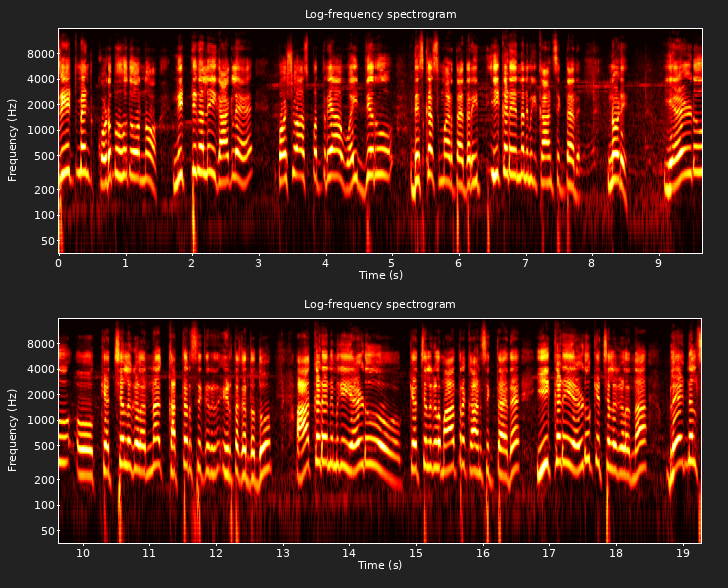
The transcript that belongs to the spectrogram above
ಟ್ರೀಟ್ಮೆಂಟ್ ಕೊಡಬಹುದು ಅನ್ನೋ ನಿಟ್ಟಿನಲ್ಲಿ ಈಗಾಗಲೇ ಪಶು ಆಸ್ಪತ್ರೆಯ ವೈದ್ಯರು ಡಿಸ್ಕಸ್ ಮಾಡ್ತಾ ಇದ್ದಾರೆ. ಈ ಕಡೆಯಿಂದ ನಿಮಗೆ ಕಾಣ ಸಿಗ್ತಾ ಇದೆ. ನೋಡಿ ಎರಡು ಕೆಚ್ಚಲುಗಳನ್ನು ಕತ್ತರಿಸಿ ಇರ್ತಕ್ಕಂಥದ್ದು. ಆ ಕಡೆ ನಿಮಗೆ ಎರಡು ಕೆಚ್ಚಲುಗಳು ಮಾತ್ರ ಕಾಣಸಿಗ್ತಾ ಇದೆ. ಈ ಕಡೆ ಎರಡು ಕೆಚ್ಚಲುಗಳನ್ನು ಬ್ಲೇಡ್ನಲ್ಲಿ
